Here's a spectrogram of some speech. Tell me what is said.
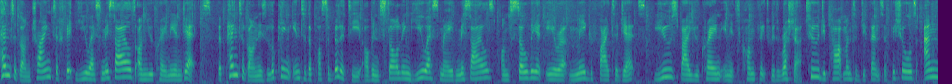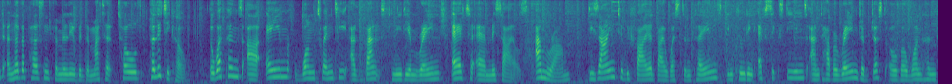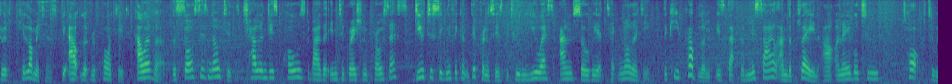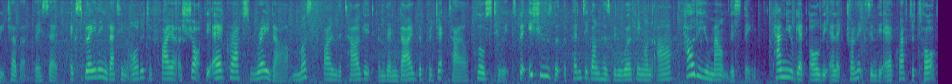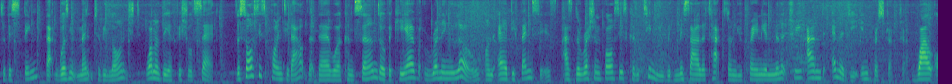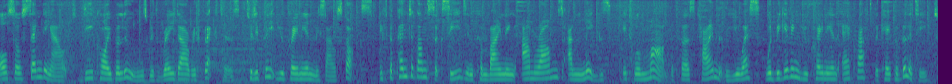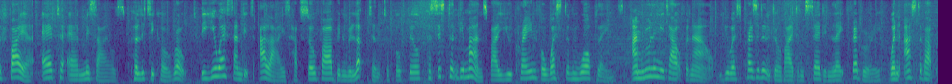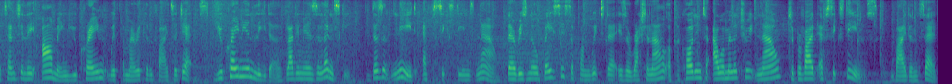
Pentagon trying to fit US missiles on Ukrainian jets. The Pentagon is looking into the possibility of installing US made missiles on Soviet era MiG fighter jets used by Ukraine in its conflict with Russia, two Department of Defense officials and another person familiar with the matter told Politico. The weapons are AIM 120 Advanced Medium Range Air to Air Missiles, AMRAAM, designed to be fired by Western planes, including F 16s, and have a range of just over 100 kilometers, the outlet reported. However, the sources noted the challenges posed by the integration process due to significant differences between US and Soviet technology. The key problem is that the missile and the plane are unable to talk to each other, they said, explaining that in order to fire a shot, the aircraft's radar must find the target and then guide the projectile close to it. The issues that the Pentagon has been working on are how do you mount this thing? Can you get all the electronics in the aircraft to talk to this thing that wasn't meant to be launched? One of the officials said. The sources pointed out that there were concerns over Kiev running low on air defenses as the Russian forces continue with missile attacks on Ukrainian military and energy infrastructure, while also sending out decoy balloons with radar reflectors to deplete Ukrainian missile stocks. If the Pentagon succeeds in combining AMRAAMs and MiGs, it will mark the first time that the US would be giving Ukrainian aircraft the capability to fire air to air missiles, Politico wrote. The US and its allies have so far been reluctant to fulfill persistent demands by Ukraine for Western warplanes. I'm ruling it out for now, US President Joe Biden said in late February when asked about potentially arming Ukraine with American fighter jets. Ukrainian leader Vladimir Zelensky doesn't need F 16s now. There is no basis upon which there is a rationale, according to our military, now to provide F 16s, Biden said.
